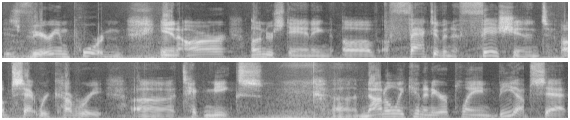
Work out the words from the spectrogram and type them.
is very important in our understanding of effective and efficient upset recovery uh, techniques. Uh, not only can an airplane be upset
